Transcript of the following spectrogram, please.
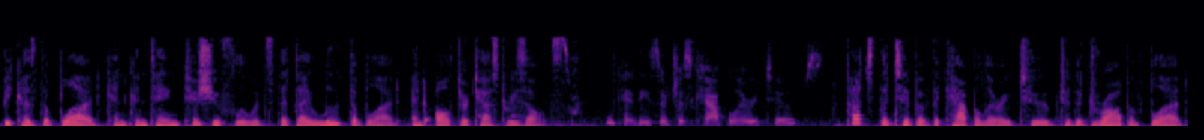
because the blood can contain tissue fluids that dilute the blood and alter test results. Okay, these are just capillary tubes. Touch the tip of the capillary tube to the drop of blood.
